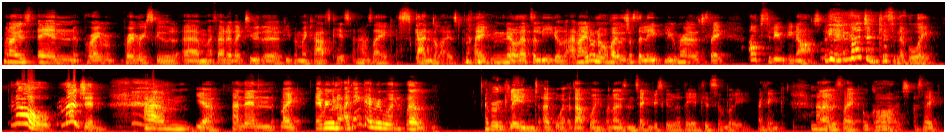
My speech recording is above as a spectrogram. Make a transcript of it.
when I was in prim- primary school, um, I found out like two of the people in my class kissed, and I was like scandalized. Like, no, that's illegal. And I don't know if I was just a late bloomer. I was just like, absolutely not. I was like, imagine kissing a boy. No, imagine. Um, yeah, and then like everyone, I think everyone, well, everyone claimed at, at that point when I was in secondary school that they had kissed somebody. I think, and Mm-hmm. I was like, oh god, I was like,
